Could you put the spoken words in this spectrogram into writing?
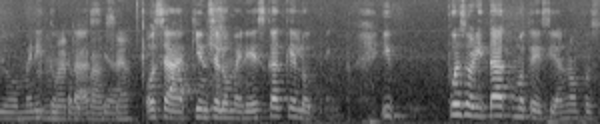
Yo, meritocracia. Meritocracia. O sea, quien se lo merezca, que lo tenga. Y pues ahorita, como te decía, ¿no? Pues,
